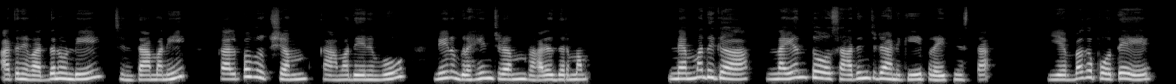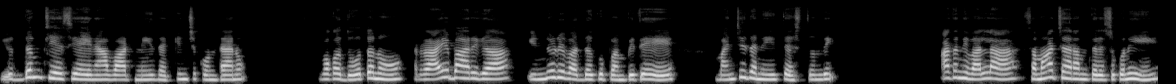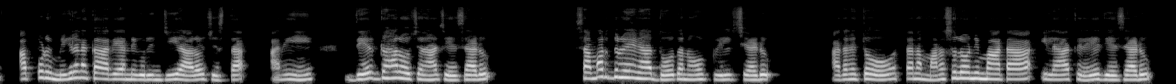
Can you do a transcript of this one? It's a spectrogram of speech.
అతని వద్ద నుండి చింతామణి కల్పవృక్షం కామధేనువు నేను గ్రహించడం రాజధర్మం నెమ్మదిగా నయంతో సాధించడానికి ప్రయత్నిస్తా. ఇవ్వకపోతే యుద్ధం చేసి అయినా వాటిని దక్కించుకుంటాను. ఒక దూతను రాయబారిగా ఇంద్రుడి వద్దకు పంపితే మంచిదని తెస్తుంది. అతని వల్ల సమాచారం తెలుసుకుని అప్పుడు మిగిలిన కార్యాన్ని గురించి ఆలోచిస్తా అని దీర్ఘాలోచన చేశాడు. సమర్థుడైన దూతను పీల్చాడు. అతనితో తన మనసులోని మాట ఇలా తెలియజేశాడు.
